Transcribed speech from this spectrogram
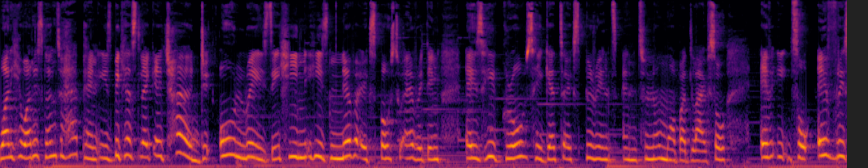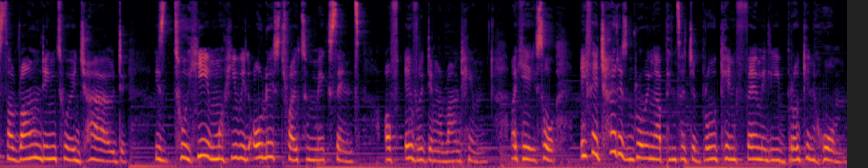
what he, what is going to happen is because like a child always he he's never exposed to everything. As he grows he gets to experience and to know more about life. So if, so every surrounding to a child is to him he will always try to make sense of everything around him. Okay so if a child is growing up in such a broken family broken home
